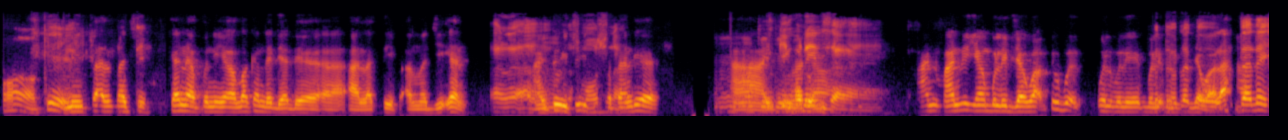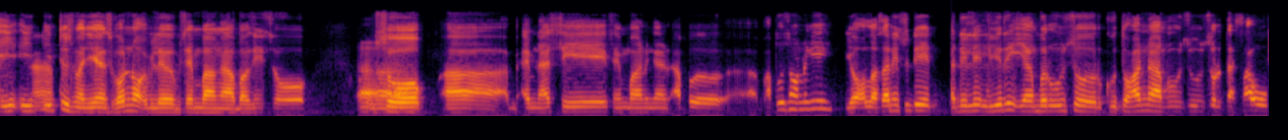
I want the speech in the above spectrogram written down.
Oh, okey. Minta Al-Majid. Kan apa ni Allah kan dia ada uh, Al-Latif, Al-Majid kan. Alah, Ha, itu itu semua sebutan dia. Hmm, Ah, okey, itu dia. insan. Mana, mana yang boleh dijawab tu boleh boleh boleh boleh, Betul boleh betul. dijawab lah. Tak ada i- i- Ha. itu sebenarnya yang seronok bila bersembang dengan Abang Siso, Ha, ha. Usop, uh, M Nasib, sembang dengan apa apa sound lagi? Ya Allah Sani Sudin. Ada lirik yang berunsur ketuhanan, berunsur tasawuf.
